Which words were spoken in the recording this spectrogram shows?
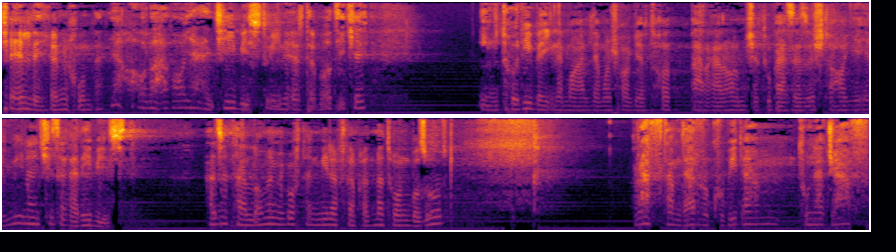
چهل دقیقه میخوندن یه حال و هوای عجیبی است تو این ارتباطی که اینطوری بین معلم و شاگرد ها برقرار میشه تو بعض از اشتهای علمی. این چیز غریبی است. حضرت علامه می‌گفتن می‌رفتم خدمت اون بزرگ. رفتم در رو کوبیدم تو نجف.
